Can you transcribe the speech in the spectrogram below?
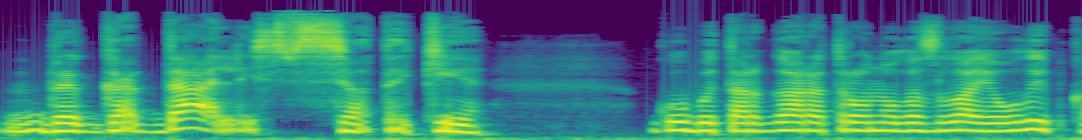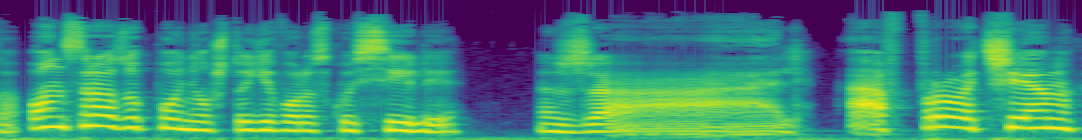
«Догадались все-таки!» Губы Таргара тронула злая улыбка. Он сразу понял, что его раскусили. «Жаль!» А, впрочем,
